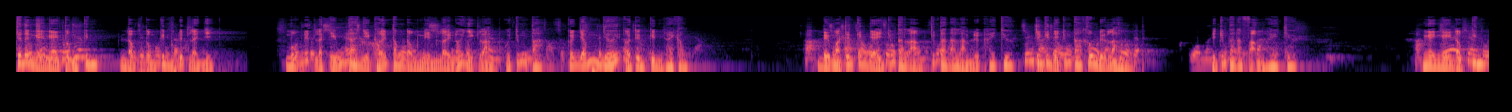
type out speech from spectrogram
Cho nên ngày ngày tụng kinh, đọc tụng kinh mục đích là gì? Mục đích là kiểm tra việc khởi tâm động niệm lời nói việc làm của chúng ta có giống với ở trên kinh hay không? Điều mà trên kinh dạy chúng ta làm, chúng ta đã làm được hay chưa? Trên kinh dạy chúng ta không được làm, thì chúng ta đã phạm hay chưa? Ngày ngày đọc kinh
